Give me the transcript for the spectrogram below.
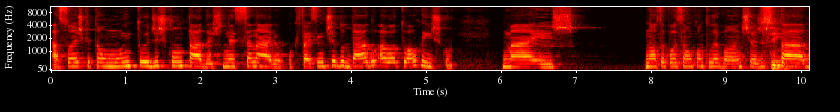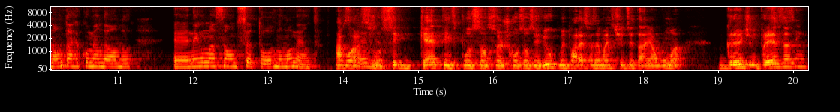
ações que estão muito descontadas nesse cenário, o que faz sentido dado ao atual risco mas nossa posição quanto levante, a gente tá, não está recomendando é, nenhuma ação do setor no momento. Agora, se você quer ter exposição ao setor de construção civil, me parece fazer mais sentido você estar em alguma grande empresa Sim.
